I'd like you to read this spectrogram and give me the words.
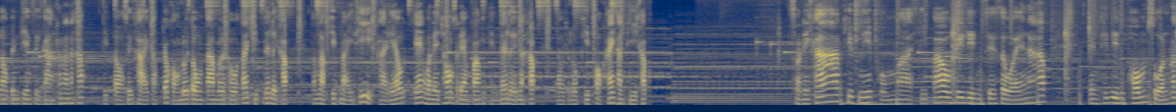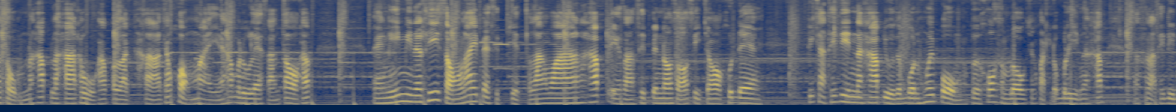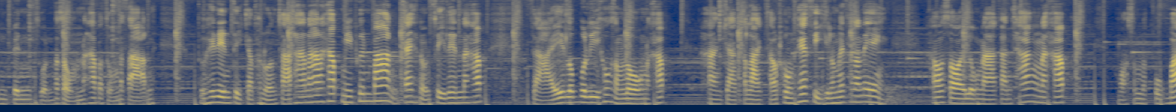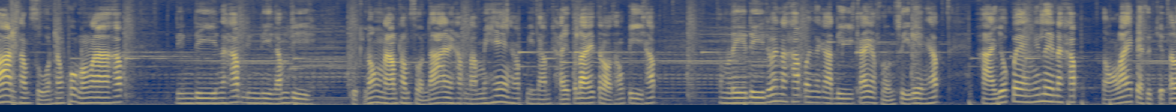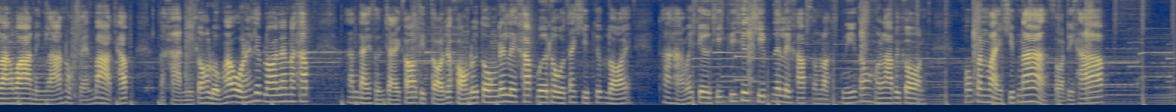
เราเป็นเพียงสื่อกลางเท่านั้นนะครับ ติดต่อซื้อขายกับเจ้าของโดยตรงตามเบอร์โทรใต้คลิปได้เลยครับสำหรับคลิปไหนที่ขายแล้วแจ้งไว้ในช่องแสดงความคิดเห็นได้เลยนะครับ เราจะลบคลิปออกให้ทันทีครับ สวัสดีครับ คลิปนี้ผมมาชี้เป้าที่ดินสวยๆนะครับ เป็นที่ดินพร้อมสวนผสมนะครับ ราคาถูกครับกับราคาเจ้าของใหม่นะครับ มาดูแลสารต่อครับแปลงนี้มีเนื้อที่ 2 ไร่ 87 ตารางวานะครับ เอกสารสิทธิ์เป็นนสสีจอคุดแดง พิกัดที่ดินนะครับ อยู่ตำบลห้วยโป่งอำเภอโคกสำโรงจังหวัดลบบุรีนะครับ ลักษณะที่ดินเป็นสวนผสมนะครับ ผสมผสาน ตัวที่ดินติดกับถนนสาธารณะนะครับ มีเพื่อนบ้านใกล้ถนนสี่เลนนะครับ สายลบบุรีโคกสำโรงนะครับ ห่างจากตลาดเสาธงแค่4กิโลเมตรเท่านั้นเอง เข้าซอยลงนาการช่างนะครับ เหมาะสำหรับปลูกบ้านทำสวนทำโคกน้องนาครับ ดินดีนะครับ ดินดีน้ำดีขุดร่องน้ำทำสวนได้นะครับ น้ำไม่แห้งครับ มีน้ำใช้ตลอดตลอดทั้งปีครับ ทำเลดีด้วยนะครับ บรรยากาศดีใกล้กับถนนสีเลนครับ ขายยกแปลงนี้เลยนะครับ2ไร่87 ตารางวา1ล้าน6แสนบาทครับ ราคานี้ก็รวมค่าโอนให้เรียบร้อยแล้วนะครับ ท่านใดสนใจก็ติดต่อเจ้าของโดยตรงได้เลยครับ เบอร์โทรใต้คลิปเรียบร้อย ถ้าหาไม่เจอคลิกที่ชื่อคลิปได้เลยครับสำหรับคลิปนี้ต้องขอลาไปก่อน พบกันใหม่คลิปหน้า สวัสดีครับ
